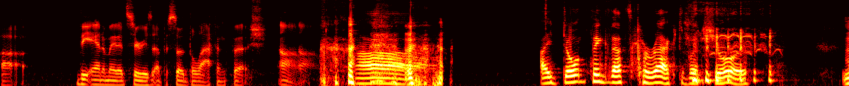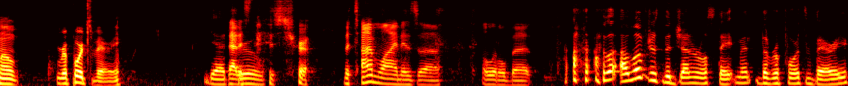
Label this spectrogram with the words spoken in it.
uh, the animated series episode The Laughing Fish. Um, Ah. I don't think that's correct, but sure. Well, reports vary. Yeah, that is true. that is true. The timeline is uh, a little bit. I, lo- I love just the general statement. The reports vary.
